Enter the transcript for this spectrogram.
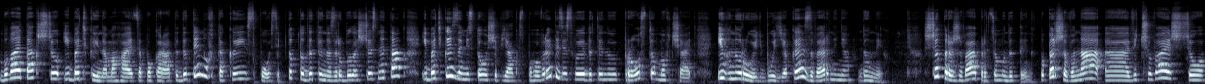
Буває так, що і батьки намагаються покарати дитину в такий спосіб. Тобто дитина зробила щось не так, і батьки, замість того, щоб якось поговорити зі своєю дитиною, просто мовчать, ігнорують будь-яке звернення до них. Що переживає при цьому дитина? По-перше, вона е, відчуває, що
